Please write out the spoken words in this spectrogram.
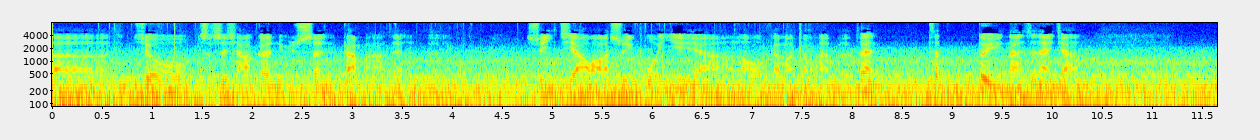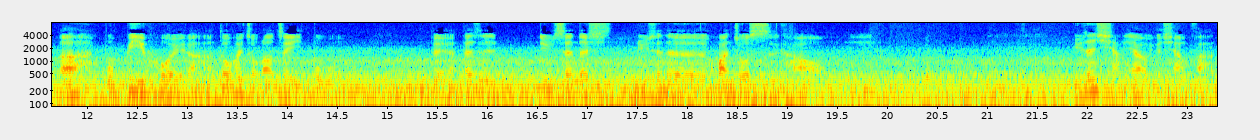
呃，就只是想要跟女生干嘛这样子。睡觉啊，睡过夜啊，然后干嘛干嘛的。但这对于男生来讲，啊，不避讳啦，都会走到这一步。对啊，但是女生的女生的换做思考，嗯，女生想要有一个想法的，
